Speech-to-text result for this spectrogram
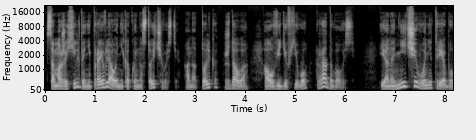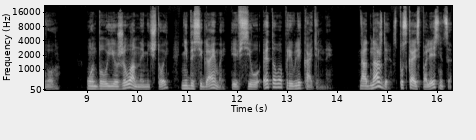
Сама же Хильда не проявляла никакой настойчивости, она только ждала, а увидев его, радовалась. И она ничего не требовала. Он был ее желанной мечтой, недосягаемой и в силу этого привлекательной. Однажды, спускаясь по лестнице,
